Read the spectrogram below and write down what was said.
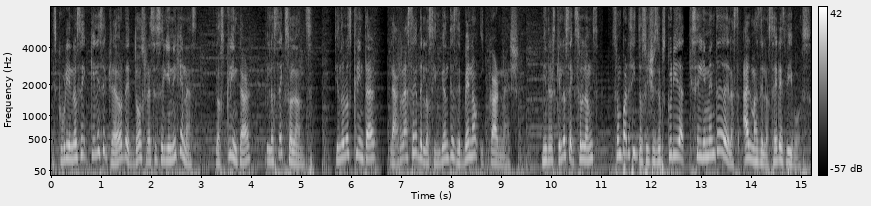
descubriéndose que él es el creador de dos razas alienígenas, los Clintar y los Exolons, siendo los Clintar la raza de los simbiontes de Venom y Carnage, mientras que los Exolons son parásitos hechos de obscuridad que se alimentan de las almas de los seres vivos.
